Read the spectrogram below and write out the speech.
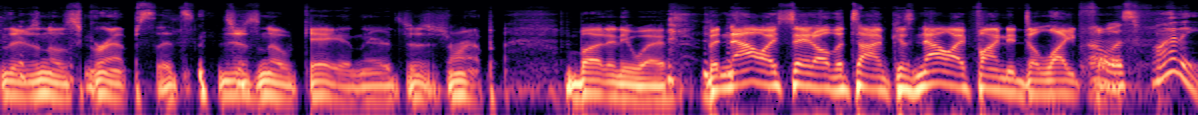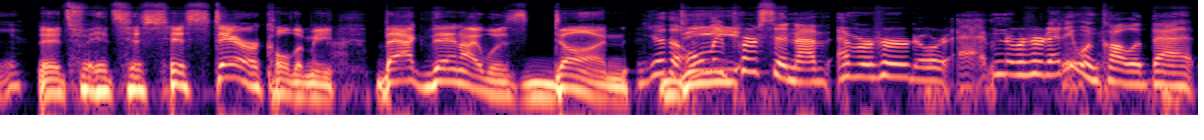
There's no scrimps. It's just no K in there. It's just shrimp. But anyway, but now I say it all the time because now I find it delightful. Oh, it's funny. It's it's hysterical to me. Back then, I was done. You're the D- only person I've ever heard, or I've never heard anyone call it that.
